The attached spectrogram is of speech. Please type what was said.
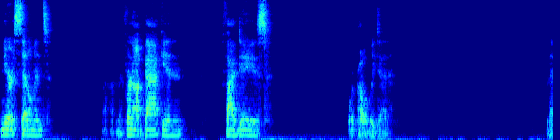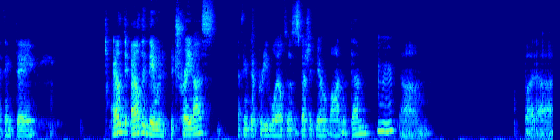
nearest settlement. Um, if we're not back in five days, we're probably dead. And I think they I don't think I don't think they would betray us. I think they're pretty loyal to us, especially if we have a bond with them. Mm-hmm. Um, but uh,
